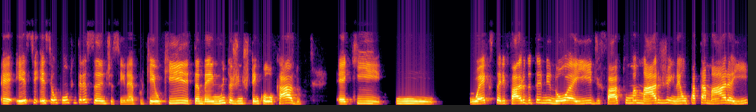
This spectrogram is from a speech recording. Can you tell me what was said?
É, esse, esse é um ponto interessante, assim, né? Porque o que também muita gente tem colocado é que o, o ex-tarifário determinou aí, de fato, uma margem, né, um patamar aí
